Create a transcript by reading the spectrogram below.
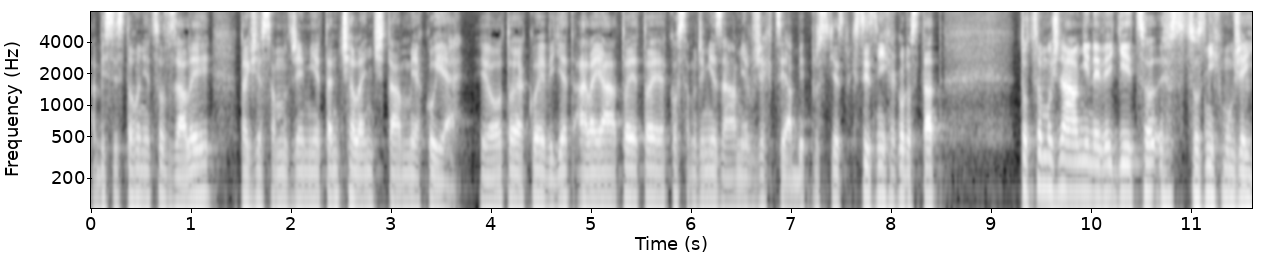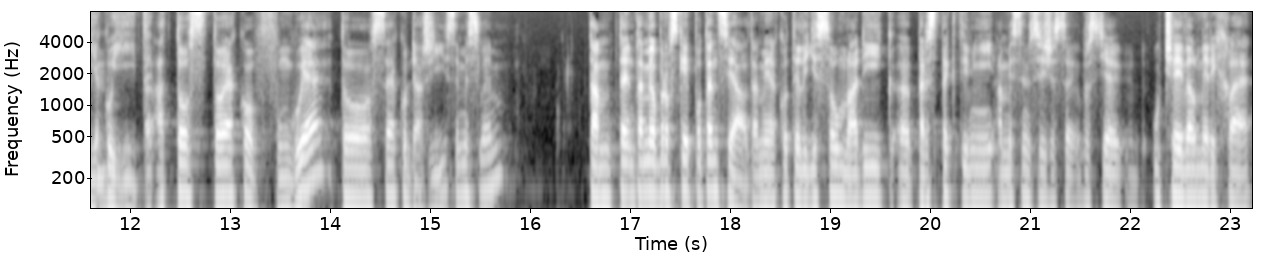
aby si z toho něco vzali, takže samozřejmě ten challenge tam jako je, jo, to jako je vidět, ale já, to je, to je jako samozřejmě záměr, že chci, aby prostě, chci z nich jako dostat to, co možná oni nevědí, co, co z nich může mm-hmm. jako jít. A to, to jako funguje, to se jako daří, si myslím tam, ten, tam je obrovský potenciál, tam je jako ty lidi jsou mladí, eh, perspektivní a myslím si, že se prostě učí velmi rychle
